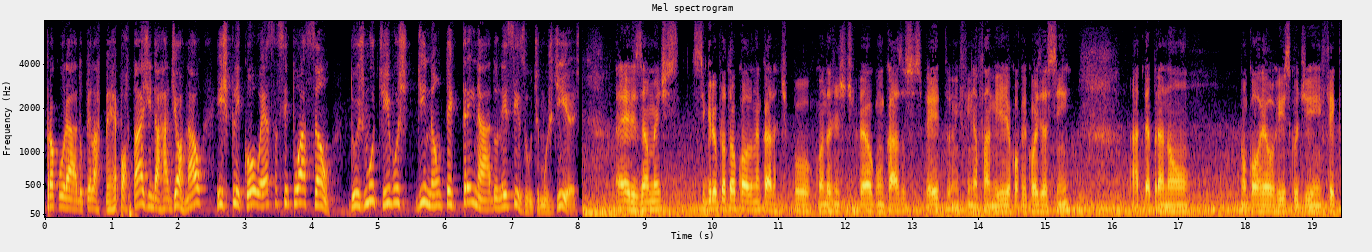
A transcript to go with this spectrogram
procurado pela reportagem da Rádio Jornal, explicou essa situação dos motivos de não ter treinado nesses últimos dias. É, eles realmente seguiram o protocolo, né, cara? Tipo, quando a gente tiver algum caso suspeito, enfim, na família, qualquer coisa assim, até para não não correr o risco de infect...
